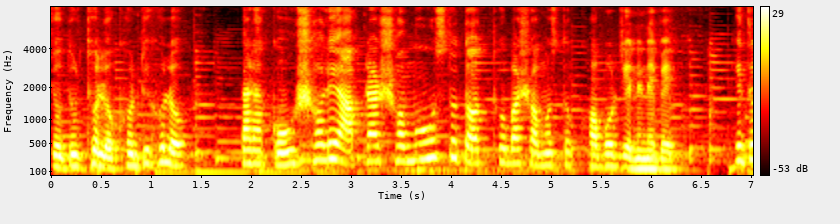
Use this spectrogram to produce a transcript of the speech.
চতুর্থ লক্ষণটি হলো, তারা কৌশলে আপনার সমস্ত তথ্য বা সমস্ত খবর জেনে নেবে, কিন্তু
